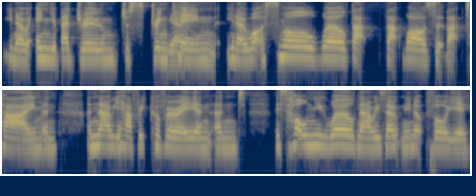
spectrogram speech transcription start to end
you know, in your bedroom, just drinking, you know, what a small world that that was at that time and and now you have recovery and and this whole new world now is opening up for you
